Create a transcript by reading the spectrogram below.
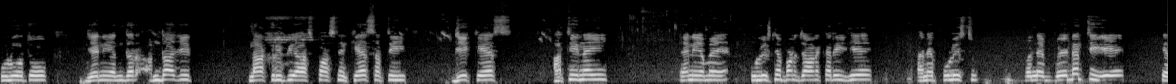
ખુલ્લો હતો, જેની અંદર અંદાજિત લાખ રૂપિયા આસપાસની કેસ હતી, જે કેસ હતી નહીં, એની અમે પોલીસને પણ જાણ કરી છે અને પોલીસ મને વિનંતી છે કે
